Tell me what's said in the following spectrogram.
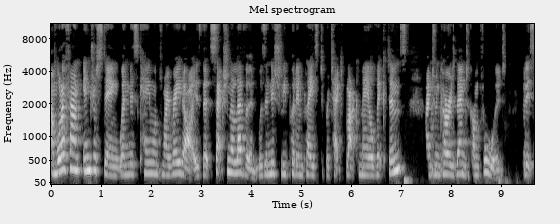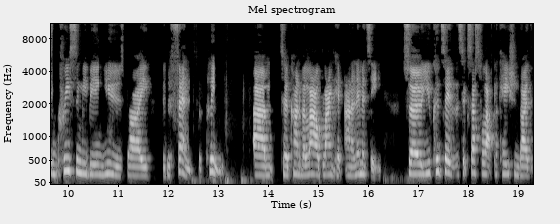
And what I found interesting when this came onto my radar is that Section 11 was initially put in place to protect blackmail victims and to encourage them to come forward, but it's increasingly being used by the defense, the police, um, to kind of allow blanket anonymity. So you could say that the successful application by the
